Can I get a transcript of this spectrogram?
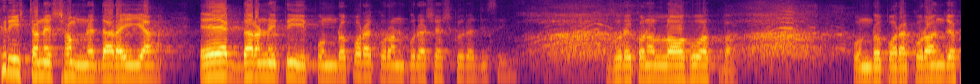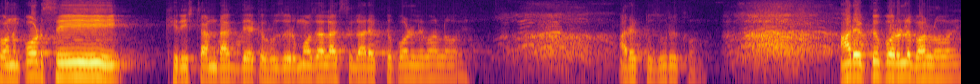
খ্রিস্টানের সামনে দাঁড়াইয়া এক দাঁড়ানিতে পনেরো পড়া কোরআন পুরা শেষ করে দিছি। জোরে কোন লহ আকবার। পনেরো পড়া কোরআন যখন পড়ছি, খ্রিস্টান ডাক দেখে হুজুর, মজা লাগছিল, আর একটু পড়লে ভালো হয়। আর একটু জোরে কম আর একটু পড়লে ভালো হয়।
